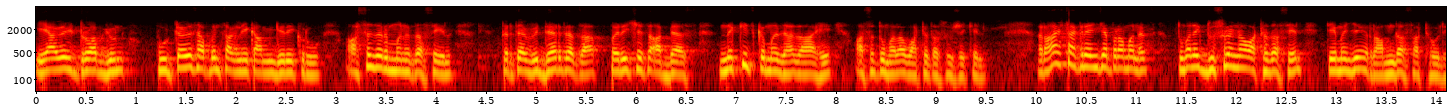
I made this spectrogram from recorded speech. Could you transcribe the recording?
यावेळेस ड्रॉप घेऊन पुढच्या वेळेस आपण चांगली कामगिरी करू असं जर म्हणत असेल तर त्या विद्यार्थ्याचा परीक्षेचा अभ्यास नक्कीच कमी झाला आहे असं तुम्हाला वाटत असू शकेल. राज ठाकरे यांच्याप्रमाणेच तुम्हाला एक दुसरं नाव आठवत असेल ते म्हणजे रामदास आठवले.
